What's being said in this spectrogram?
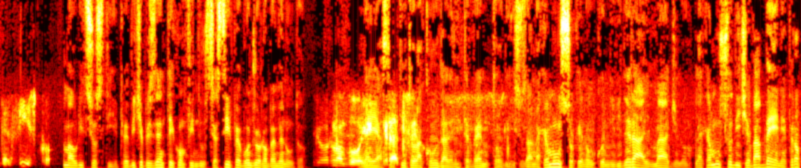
del fisco. Maurizio Stirpe, vicepresidente di Confindustria. Stirpe, buongiorno, benvenuto. Buongiorno a voi. Lei ha grazie. sentito la coda dell'intervento di Susanna Camusso che non condividerà, immagino. La Camusso dice va bene, però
